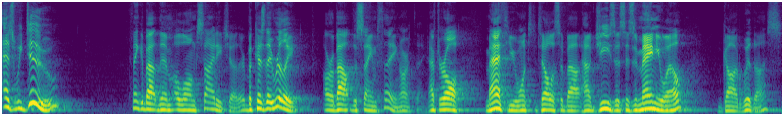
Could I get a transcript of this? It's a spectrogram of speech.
as we do, think about them alongside each other because they really are about the same thing, aren't they? After all, Matthew wants to tell us about how Jesus is Emmanuel, God with us.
